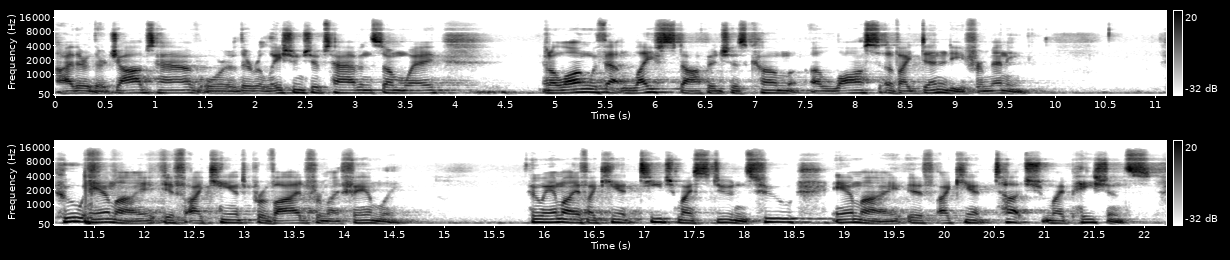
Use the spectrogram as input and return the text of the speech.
Either their jobs have or their relationships have in some way. And along with that life stoppage has come a loss of identity for many. Who am I if I can't provide for my family? Who am I if I can't teach my students? Who am I if I can't touch my patients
